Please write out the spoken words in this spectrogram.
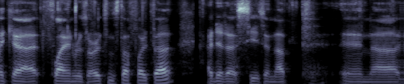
like at flying resorts and stuff like that i did a season up in uh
